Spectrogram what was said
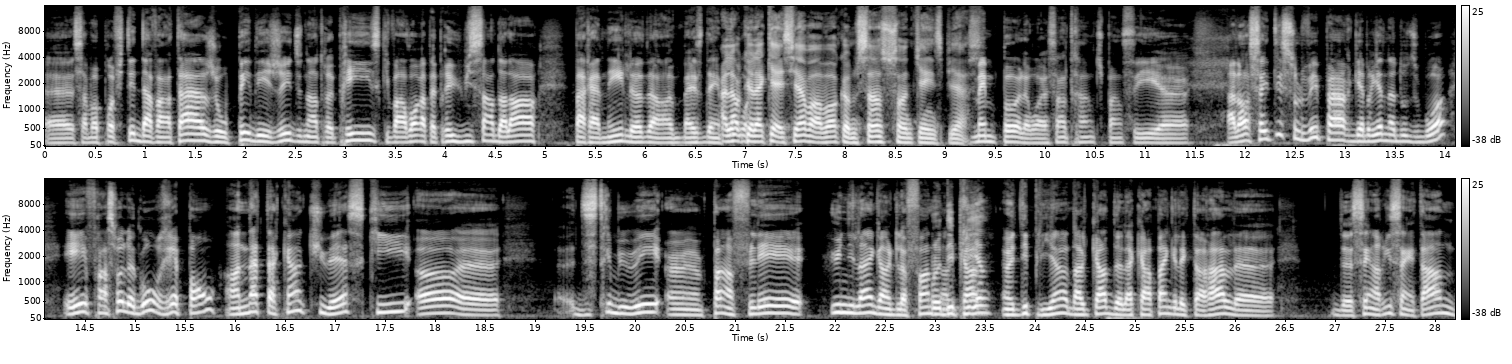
euh, ça va profiter davantage au PDG d'une entreprise qui va avoir à peu près 800 dollars par année là, dans la baisse d'impôts. Alors que la caissière va avoir comme 175 pièces. Même pas, là, ouais, 130, je pense. Et, euh, alors, ça a été soulevé par Gabriel Nadeau-Dubois et François Legault répond en attaquant QS qui a distribué un pamphlet unilingue anglophone. Un dépliant. cadre- un dépliant dans le cadre de la campagne électorale euh, de Saint-Henri-Sainte-Anne.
